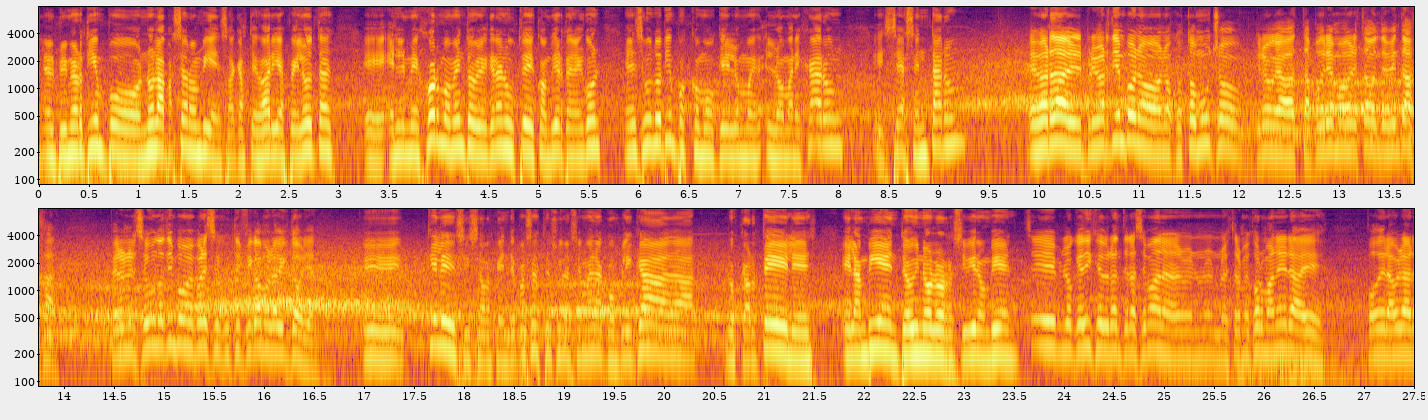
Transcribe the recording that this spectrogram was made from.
En el primer tiempo no la pasaron bien, sacaste varias pelotas. Eh, en el mejor momento del Belgrano ustedes convierten el gol. En el segundo tiempo es como que lo, lo manejaron, eh, se asentaron. Es verdad, el primer tiempo no, nos costó mucho, creo que hasta podríamos haber estado en desventaja. Pero en el segundo tiempo me parece que justificamos la victoria. Eh, ¿Qué le decís a la gente? Pasaste una semana complicada, los carteles, el ambiente, hoy no lo recibieron bien. Sí, lo que dije durante la semana, nuestra mejor manera es poder hablar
